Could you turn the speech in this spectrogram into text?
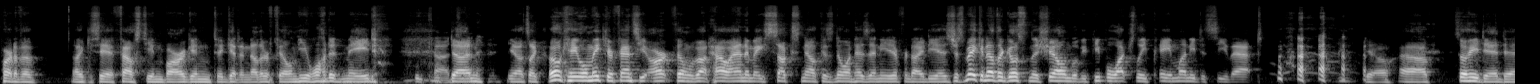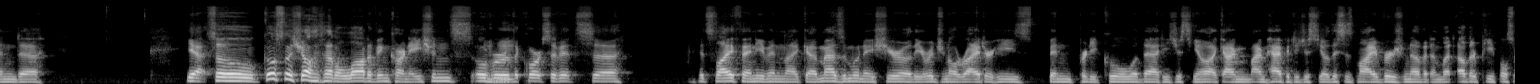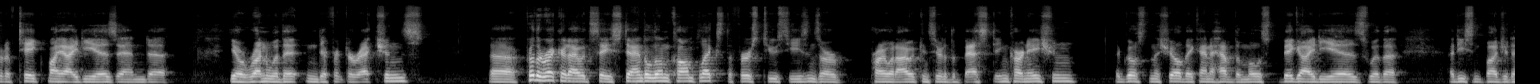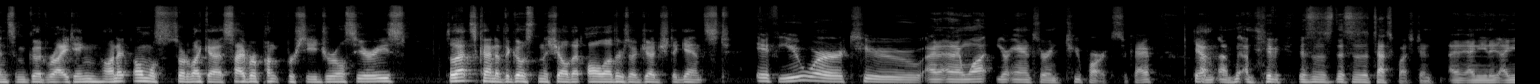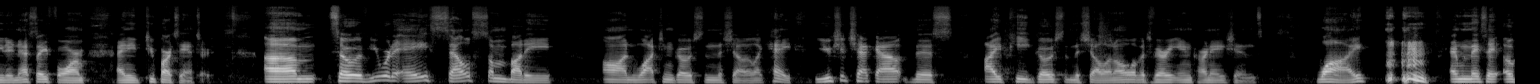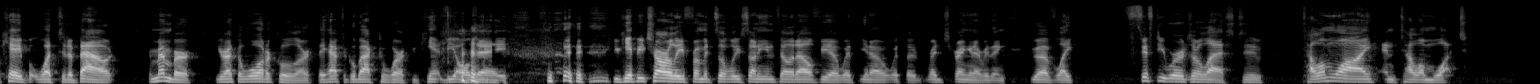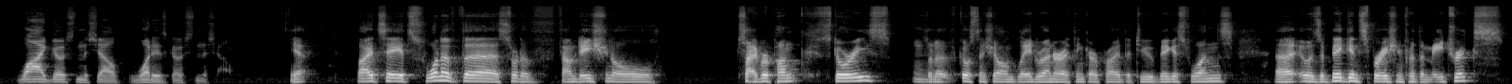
part of a like you say, a Faustian bargain to get another film he wanted made gotcha. done. You know, it's like, okay, we'll make your fancy art film about how anime sucks now because no one has any different ideas. Just make another Ghost in the Shell movie. People actually pay money to see that. you know, uh, so he did, and uh, yeah, so Ghost in the Shell has had a lot of incarnations over mm-hmm. the course of its uh, its life and even like uh, Masamune Shirow, the original writer, he's been pretty cool with that. He's just you know like I'm I'm happy to just you know this is my version of it and let other people sort of take my ideas and uh, you know run with it in different directions. Uh, for the record, I would say standalone complex. The first two seasons are probably what I would consider the best incarnation of Ghost in the Shell. They kind of have the most big ideas with a a decent budget and some good writing on it, almost sort of like a cyberpunk procedural series so that's kind of the ghost in the shell that all others are judged against. If you were to, and, I want your answer in two parts, okay? Yeah, I'm, I'm, I'm giving this is this is a test question. I, I need I need an essay form. I need two parts answered. Um, so if you were to a sell somebody on watching Ghost in the Shell, like, hey, you should check out this IP Ghost in the Shell and all of its very incarnations. Why? and when they say, okay, but what's it about? Remember, you're at the water cooler. They have to go back to work. You can't be all day. you can't be Charlie from It's Always Sunny in Philadelphia with you know with the red string and everything. You have like 50 words or less to tell them why and tell them what. Why Ghost in the Shell? What is Ghost in the Shell? Yeah. Well, I'd say it's one of the sort of foundational cyberpunk stories. Mm-hmm. Sort of Ghost in the Shell and Blade Runner, I think, are probably the two biggest ones. Uh, it was a big inspiration for The Matrix,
